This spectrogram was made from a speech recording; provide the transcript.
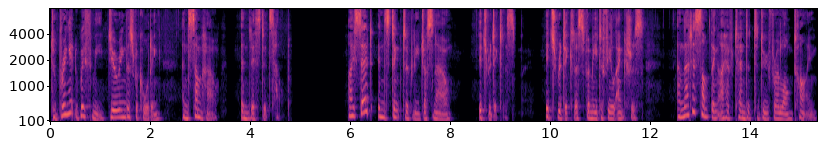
to bring it with me during this recording and somehow enlist its help. I said instinctively just now, it's ridiculous. It's ridiculous for me to feel anxious, and that is something I have tended to do for a long time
